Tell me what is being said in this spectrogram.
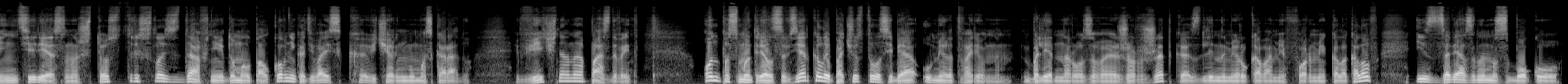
«Интересно, что стряслось с Дафней?» — думал полковник, одеваясь к вечернему маскараду. «Вечно она опаздывает». Он посмотрелся в зеркало и почувствовал себя умиротворенным. Бледно-розовая жоржетка с длинными рукавами в форме колоколов и с завязанным сбоку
